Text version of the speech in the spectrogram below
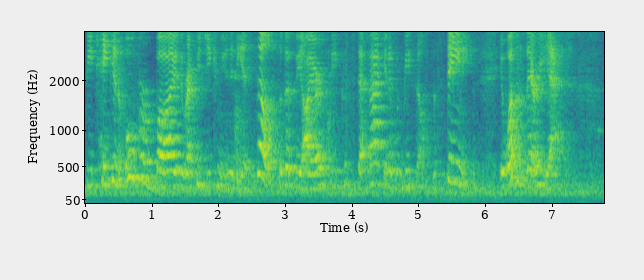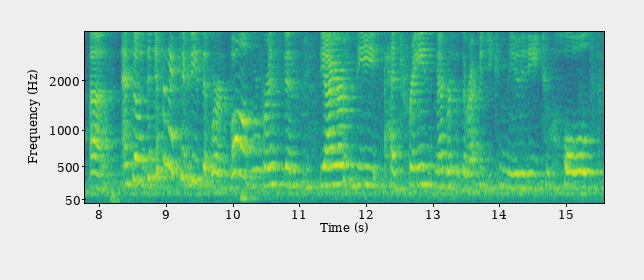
be taken over by the refugee community itself so that the IRC could step back and it would be self-sustaining. It wasn't there yet. Um, and so the different activities that were involved were, for instance, the IRC had trained members of the refugee community to hold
